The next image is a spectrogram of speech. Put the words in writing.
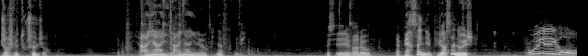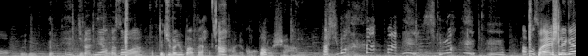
Genre, je le touche genre. Il a rien, il a rien, il a aucune info, lui. On va essayer d'aller vers là-haut. Y'a personne, y'a plus personne, wesh. Oui, gros Tu vas venir de toute façon, hein. Que tu veuilles ou pas, frère. Ah, le gros Oh. clochard. Ah, Je suis mort Avance, Wesh, les gars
